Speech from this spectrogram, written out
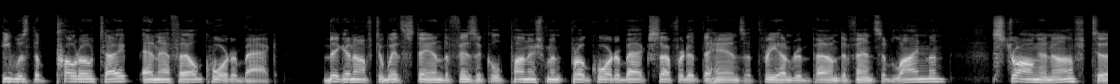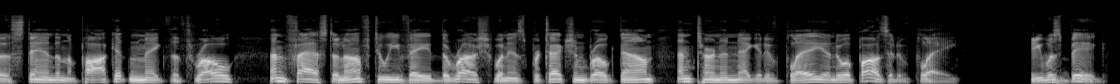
He was the prototype NFL quarterback big enough to withstand the physical punishment pro quarterback suffered at the hands of 300 pound defensive linemen, strong enough to stand in the pocket and make the throw, and fast enough to evade the rush when his protection broke down and turn a negative play into a positive play. He was big,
